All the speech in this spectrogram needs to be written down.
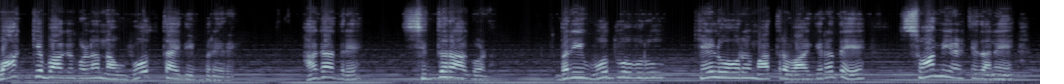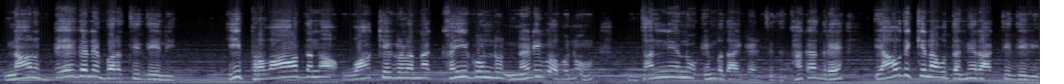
ವಾಕ್ಯ ಭಾಗಗಳನ್ನ ನಾವು ಓದ್ತಾ ಇದ್ದೀವಿ ಪ್ರೇರೆ ಹಾಗಾದ್ರೆ ಸಿದ್ಧರಾಗೋಣ. ಬರೀ ಓದುವವರು, ಕೇಳುವವರು ಮಾತ್ರವಾಗಿರದೆ ಸ್ವಾಮಿ ಹೇಳ್ತಿದ್ದಾನೆ, ನಾನು ಬೇಗನೆ ಬರ್ತಿದ್ದೀನಿ. ಈ ಪ್ರವಾದನ ವಾಕ್ಯಗಳನ್ನು ಕೈಗೊಂಡು ನಡೆಯುವವನು ಧನ್ಯನು ಎಂಬುದಾಗಿ ಹೇಳ್ತಿದ್ದೆ ಹಾಗಾದ್ರೆ ಯಾವುದಕ್ಕೆ ನಾವು ಧನ್ಯರಾಗ್ತಿದ್ದೀವಿ?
